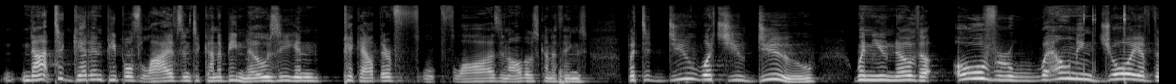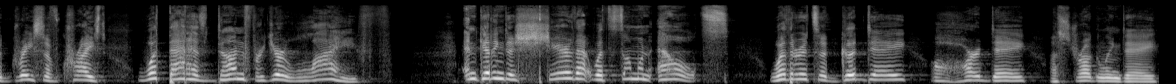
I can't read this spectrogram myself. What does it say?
not to get in people's lives and to kind of be nosy and pick out their flaws and all those kind of things, but to do what you do when you know the overwhelming joy of the grace of Christ, what that has done for your life. and getting to share that with someone else, whether it's a good day, a hard day, a struggling day,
